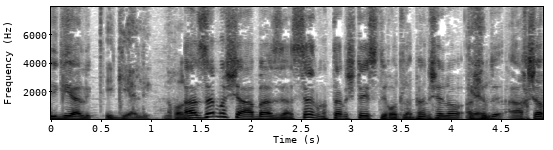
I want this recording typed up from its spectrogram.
הגיע לי. הגיעה לי, נכון? אז זה מה שהאבא הזה עשה, נתן שתי סטירות לבן שלו. כן. השוט- עכשיו,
